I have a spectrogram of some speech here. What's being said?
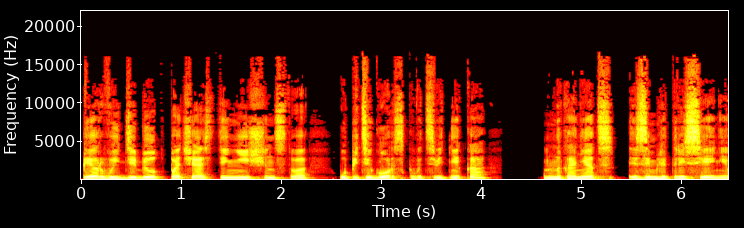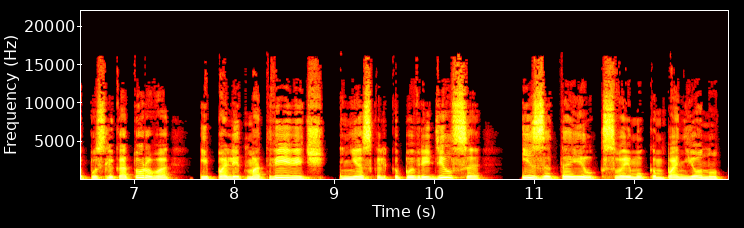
первый дебют по части нищенства у пятигорского цветника, наконец, землетрясение, после которого Ипполит Матвеевич несколько повредился и затаил к своему компаньону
